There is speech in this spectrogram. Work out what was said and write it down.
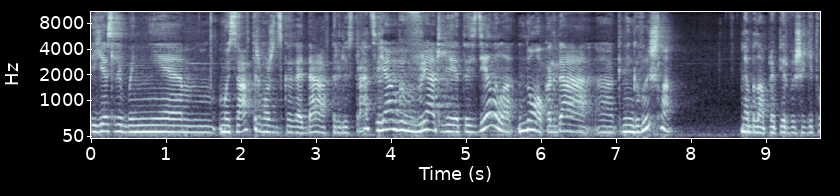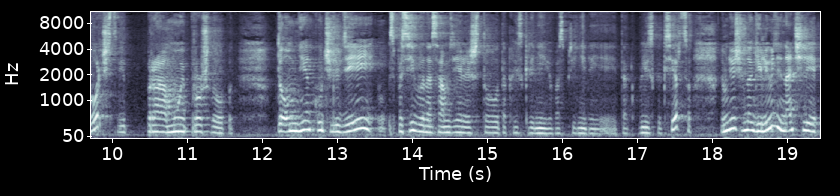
И если бы не мой соавтор, можно сказать, да, автор иллюстрации, я бы вряд ли это сделала. Но когда э, книга вышла, она была про первые шаги в творчестве, про мой прошлый опыт, то мне куча людей, спасибо на самом деле, что так искренне ее восприняли и так близко к сердцу, но мне очень многие люди начали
